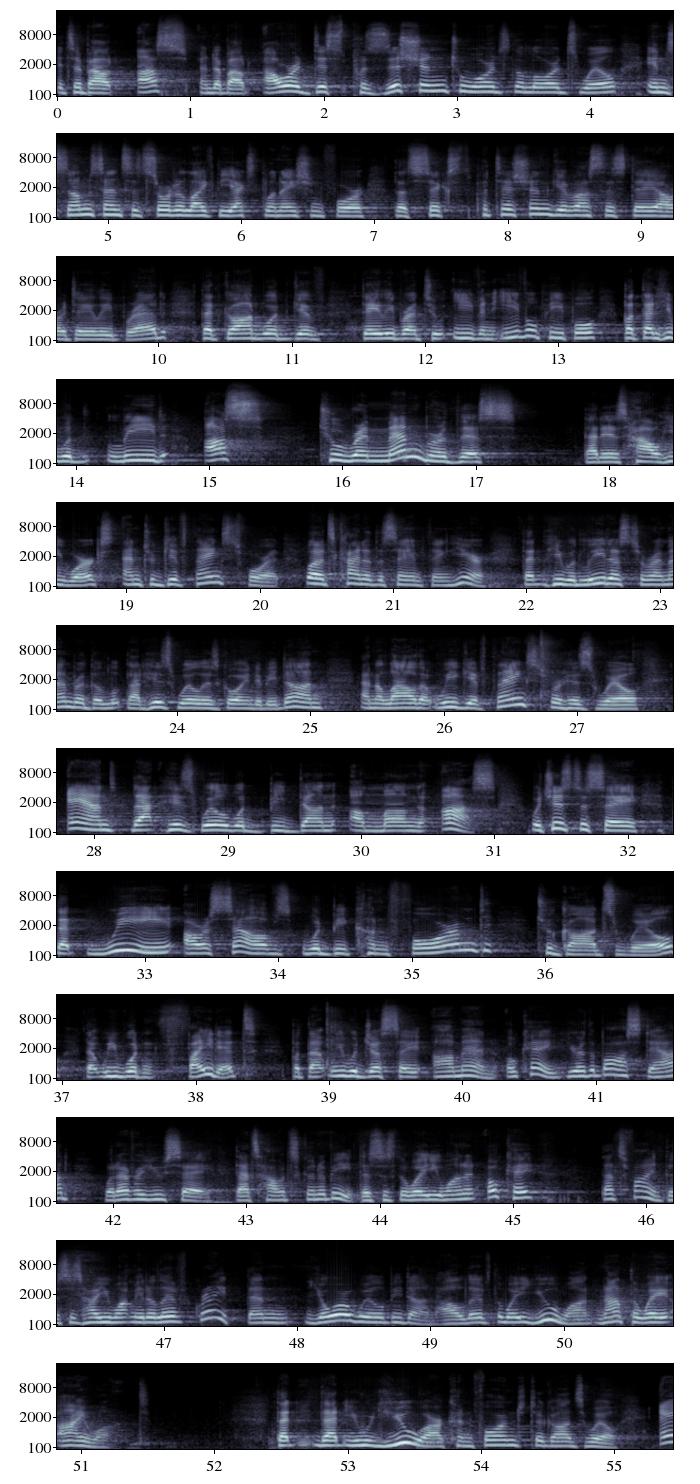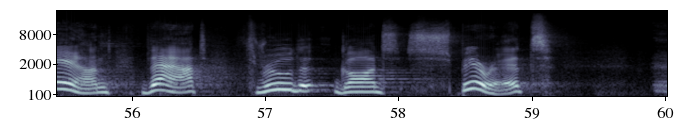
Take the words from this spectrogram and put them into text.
it's about us and about our disposition towards the Lord's will. In some sense, it's sort of like the explanation for the sixth petition give us this day our daily bread. That God would give daily bread to even evil people, but that He would lead us to remember this that is how he works, and to give thanks for it. Well, it's kind of the same thing here that he would lead us to remember the, that his will is going to be done and allow that we give thanks for his will, and that his will would be done among us, which is to say that we ourselves would be conformed to God's will, that we wouldn't fight it, but that we would just say, Amen. Okay, you're the boss, Dad. Whatever you say, that's how it's going to be. This is the way you want it. Okay, that's fine. This is how you want me to live? Great. Then your will be done. I'll live the way you want, not the way I want. That, that you, you are conformed to God's will. And that through the, God's Spirit,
